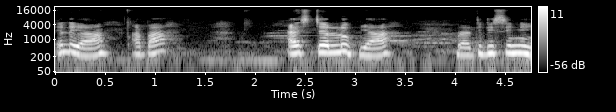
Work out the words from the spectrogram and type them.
ini ya apa? SC loop ya. Berarti di sini.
